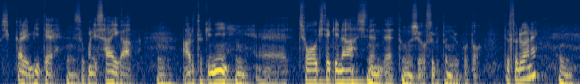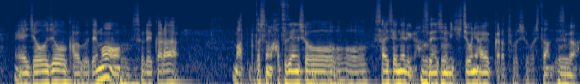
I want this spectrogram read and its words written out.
しっかり見て、そこに差異がある時に、うん、えー、長期的な視点で投資をするということ、でそれはね、うん、えー、上場株でも、それから、まあ、私ども発電所、再生エネルギーの発電所に非常に早くから投資をしたんですが、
